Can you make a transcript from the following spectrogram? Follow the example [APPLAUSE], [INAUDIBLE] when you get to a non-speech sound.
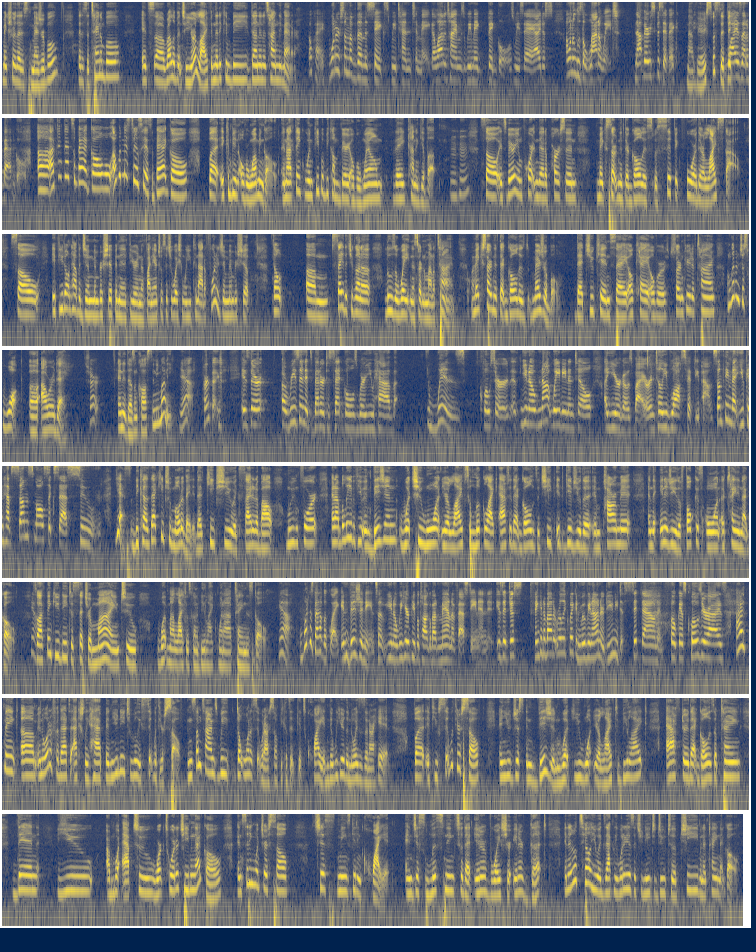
Make sure that it's measurable, that it's attainable, it's uh, relevant to your life, and that it can be done in a timely manner. Okay. What are some of the mistakes we tend to make? A lot of times we make big goals. We say, I just, I want to lose a lot of weight. Not very specific. Not very specific. Why is that a bad goal? Uh, I think that's a bad goal. I wouldn't necessarily say it's a bad goal, but it can be an overwhelming goal. And I think when people become very overwhelmed, they kind of give up. So it's very important that a person makes certain that their goal is specific for their lifestyle. So if you don't have a gym membership, and if you're in a financial situation where you cannot afford a gym membership, don't um, say that you're going to lose a weight in a certain amount of time. Make certain that that goal is measurable. That you can say, okay, over a certain period of time, I'm going to just walk an hour a day, Sure. and it doesn't cost any money. Yeah, perfect. [LAUGHS] Is there a reason it's better to set goals where you have wins closer, you know, not waiting until a year goes by or until you've lost 50 pounds, something that you can have some small success soon? Yes, because that keeps you motivated. That keeps you excited about moving forward. And I believe if you envision what you want your life to look like after that goal is achieved, it gives you the empowerment and the energy to focus on attaining that goal. Yeah. So I think you need to set your mind to what my life is going to be like when I obtain this goal. Yeah. What does that look like? Envisioning. So, you know, we hear people talk about manifesting, and is it just thinking about it really quick and moving on, or do you need to sit down and focus, close your eyes? I think um, in order for that to actually happen, you need to really sit with yourself. And sometimes we don't want to sit with ourselves because it gets quiet and then we hear the noises in our head. But if you sit with yourself and you just envision what you want your life to be like after that goal is obtained, then you are more apt to work toward achieving that goal. And sitting with yourself just means getting quiet and just listening to that inner voice, your inner gut, and it'll tell you exactly what it is that you need to do to achieve and obtain that goal.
